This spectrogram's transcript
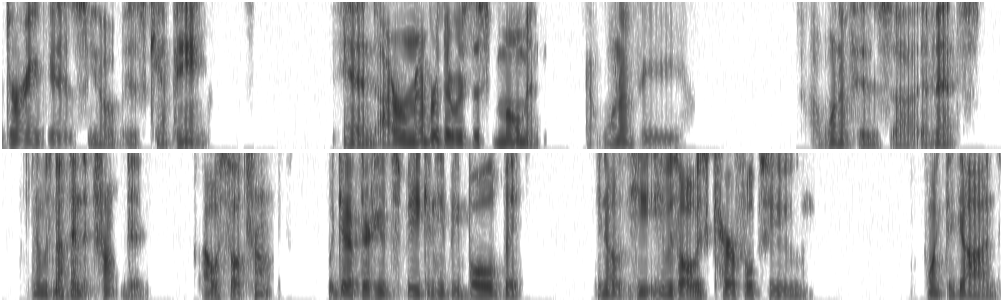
during his you know his campaign and i remember there was this moment at one of the one of his uh, events and it was nothing that trump did i always saw trump would get up there he would speak and he'd be bold but you know he he was always careful to point to god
